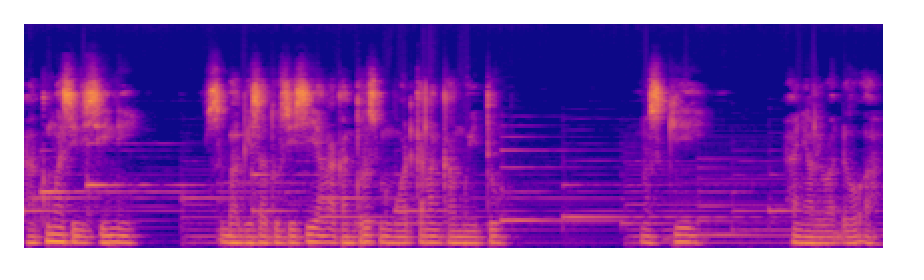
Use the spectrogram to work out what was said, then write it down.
Aku masih di sini sebagai satu sisi yang akan terus menguatkan langkahmu itu, meski hanya lewat doa.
